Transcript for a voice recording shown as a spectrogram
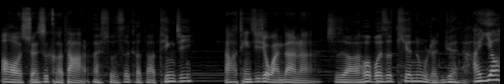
哦，损失可大了。哎，损失可大，停机啊，停机就完蛋了。是啊，会不会是天怒人怨啊？哎呦，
